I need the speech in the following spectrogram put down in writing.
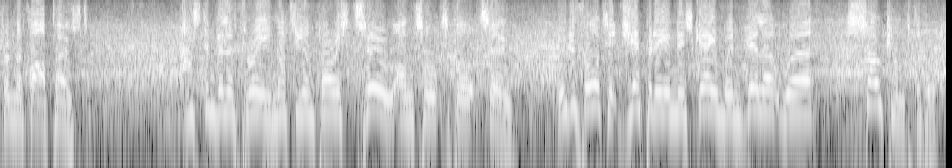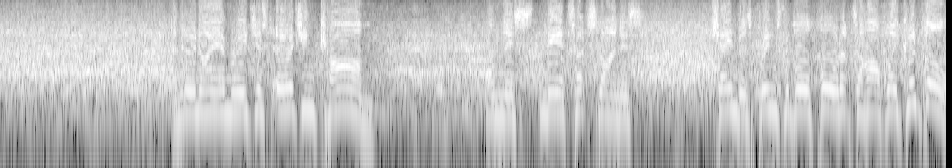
from the far post. Aston Villa 3, Nottingham Forest 2 on TalkSport 2. Who'd have thought it? Jeopardy in this game when Villa were so comfortable. And Unai Emery just urging calm on this near touchline as Chambers brings the ball forward up to halfway. Good ball.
